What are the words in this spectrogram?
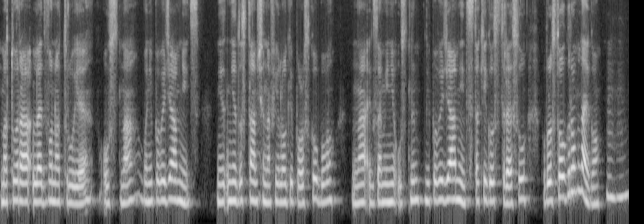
Matura ledwo na truje, ustna, bo nie powiedziałam nic. Nie, nie dostałam się na filologię polską, bo na egzaminie ustnym nie powiedziałam nic. Z takiego stresu, po prostu ogromnego. Mhm.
